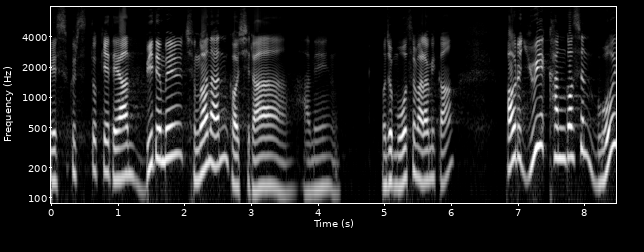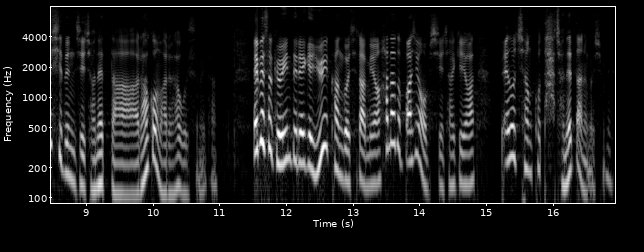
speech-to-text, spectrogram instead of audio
예수 그리스도께 대한 믿음을 증언한 것이라. 아멘. 먼저 무엇을 말합니까? 바울은 유익한 것은 무엇이든지 전했다라고 말을 하고 있습니다. 에베소 교인들에게 유익한 것이라며 하나도 빠짐없이 자기가 빼놓지 않고 다 전했다는 것입니다.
